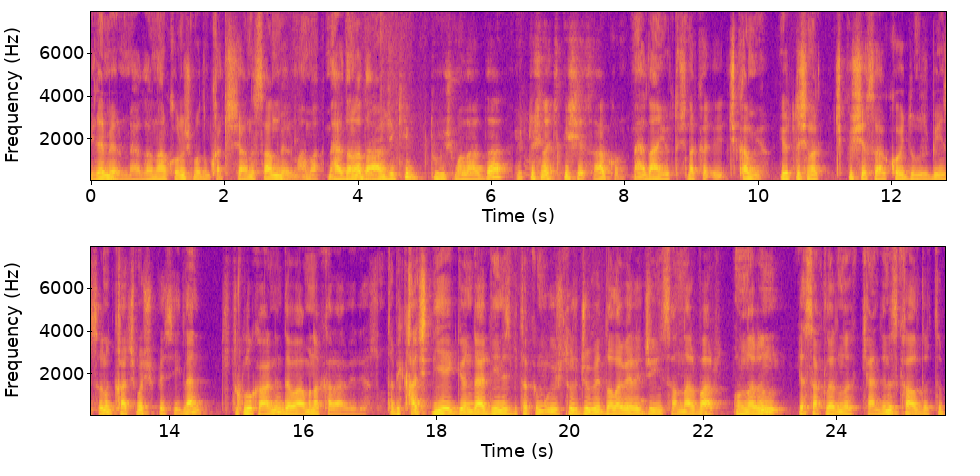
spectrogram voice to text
bilemiyorum. Merdan'dan konuşmadım. Kaçacağını sanmıyorum ama Merdan'a daha önceki duruşmalarda yurt dışına çıkış yasağı konu. Merdan yurt dışına çıkamıyor. Yurt dışına çıkış yasağı koyduğunuz bir insanın kaçma şüphesiyle tutukluluk halinin devamına karar veriyorsun. Tabii kaç diye gönderdiğiniz bir takım uyuşturucu ve dalaverici insanlar var. Onların yasaklarını kendiniz kaldırtıp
